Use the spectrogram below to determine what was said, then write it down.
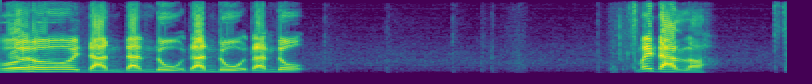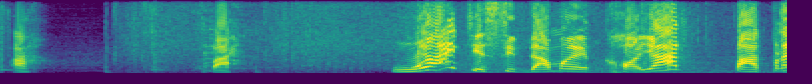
เฮ้ยเฮ้ยดันดันดุดันดุดันดุไม่ดันเหรอ อะ ไปว้ายเจ็ดสิบดาเมจขอญาตปาดแปร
